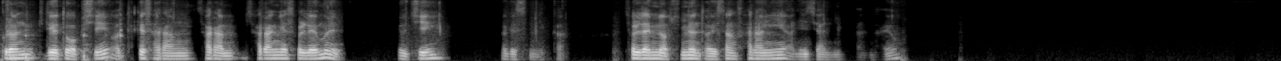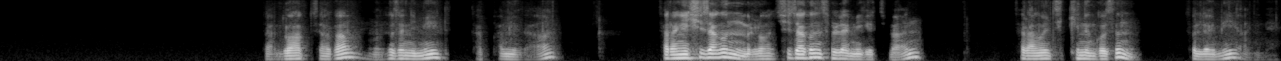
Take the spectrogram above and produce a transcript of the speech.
그런 기대도 없이 어떻게 사랑, 사람, 사랑의 설렘을 유지하겠습니까? 설렘이 없으면 더 이상 사랑이 아니지 않나요? 자, 노학자가 어, 선생님이 답합니다. 사랑의 시작은 물론 시작은 설렘이겠지만 사랑을 지키는 것은 설렘이 아니네.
